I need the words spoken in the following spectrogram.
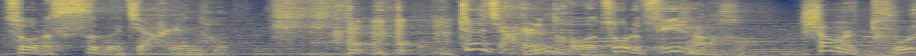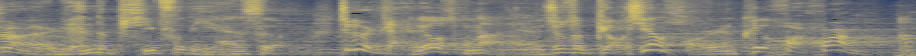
做了四个假人头。这个假人头做的非常的好，上面涂上了人的皮肤的颜色。这个染料从哪来的？就是表现好的人可以画画嘛。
